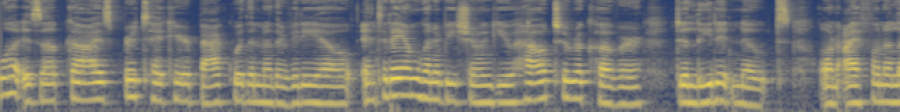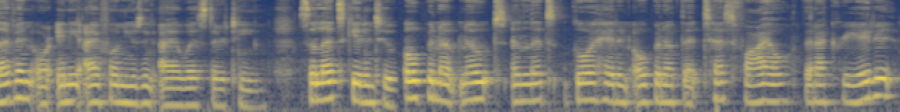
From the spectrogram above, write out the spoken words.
What is up guys, Britt Tech here back with another video and today I'm going to be showing you how to recover deleted notes on iPhone 11 or any iPhone using iOS 13. So let's get into it. Open up notes and let's go ahead and open up that test file that I created.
